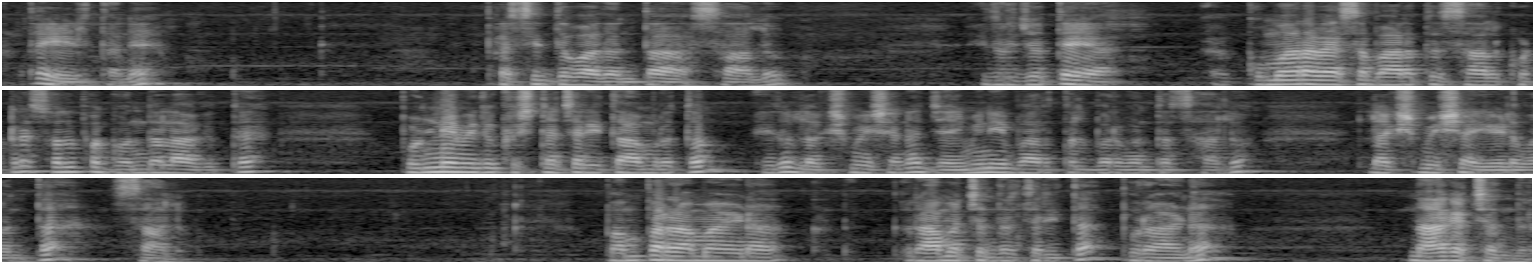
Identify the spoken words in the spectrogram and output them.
ಅಂತ ಹೇಳ್ತಾನೆ. ಪ್ರಸಿದ್ಧವಾದಂಥ ಸಾಲು. ಇದ್ರ ಜೊತೆ ಕುಮಾರವ್ಯಾಸ ಭಾರತದ ಸಾಲು ಕೊಟ್ಟರೆ ಸ್ವಲ್ಪ ಗೊಂದಲ ಆಗುತ್ತೆ. ಪುಣ್ಯಮಿದು ಕೃಷ್ಣ ಚರಿತಾಮೃತಂ, ಇದು ಲಕ್ಷ್ಮೀಶನ ಜೈಮಿನಿ ಭಾರತದಲ್ಲಿ ಬರುವಂಥ ಸಾಲು. ಲಕ್ಷ್ಮೀಶ ಹೇಳುವಂಥ ಸಾಲು. ಪಂಪರಾಮಾಯಣ, ರಾಮಚಂದ್ರ ಚರಿತ ಪುರಾಣ, ನಾಗಚಂದ್ರ,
